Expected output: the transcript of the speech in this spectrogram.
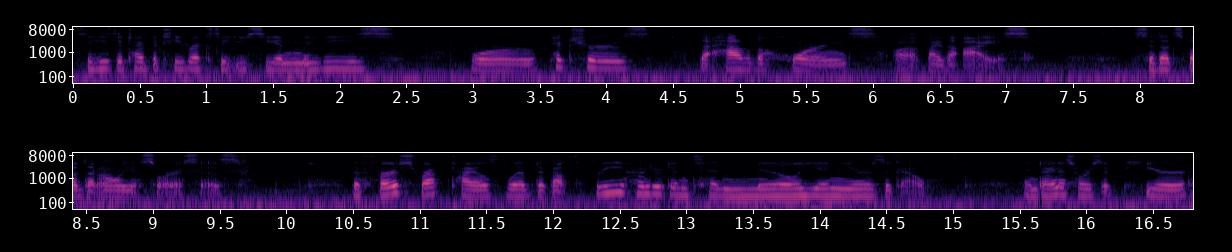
So he's the type of T-Rex that you see in movies or pictures that have the horns uh, by the eyes. So that's what an Allosaurus is. The first reptiles lived about 310 million years ago, and dinosaurs appeared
